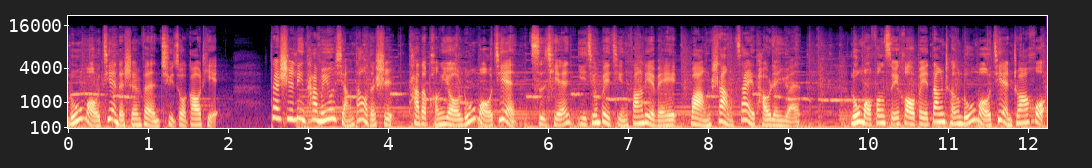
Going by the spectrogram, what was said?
卢某建的身份去坐高铁。但是令他没有想到的是，他的朋友卢某建此前已经被警方列为网上在逃人员。卢某峰随后被当成卢某建抓获。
